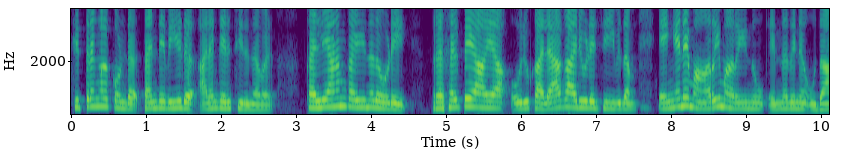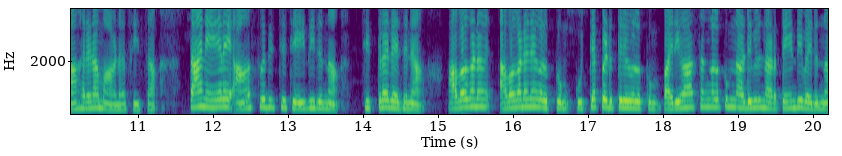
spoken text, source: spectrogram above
ചിത്രങ്ങൾ കൊണ്ട് തന്റെ വീട് അലങ്കരിച്ചിരുന്നവൾ. കല്യാണം കഴിയുന്നതോടെ പ്രഗത്ഭയായ ഒരു കലാകാരിയുടെ ജീവിതം എങ്ങനെ മാറി മറിയുന്നു എന്നതിന് ഉദാഹരണമാണ് ഫിസ. താൻ ഏറെ ആസ്വദിച്ച് ചെയ്തിരുന്ന ചിത്രരചന അവഗണ അവഗണനകൾക്കും കുറ്റപ്പെടുത്തലുകൾക്കും പരിഹാസങ്ങൾക്കും നടുവിൽ നടത്തേണ്ടി വരുന്ന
